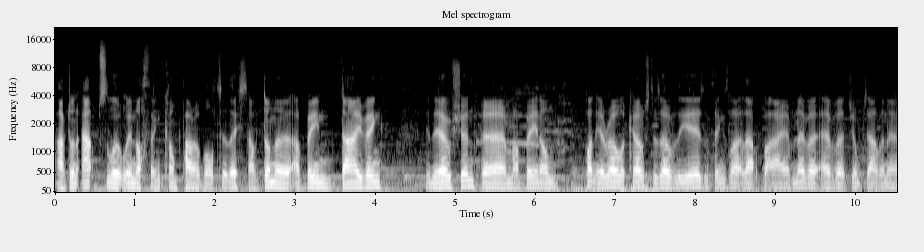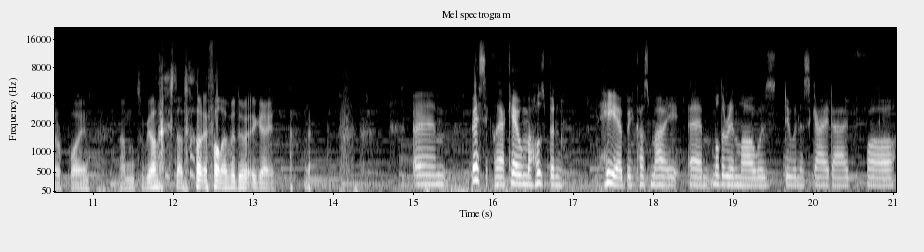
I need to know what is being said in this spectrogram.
I've done absolutely nothing comparable to this. I've done a, I've been diving in the ocean. Um, I've been on plenty of roller coasters over the years and things like that, but I have never ever jumped out of an aeroplane. And to be honest, I don't know if I'll ever do it again. um, basically, I came with my husband here because my um, mother-in-law was doing a skydive for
